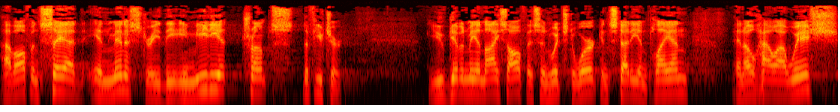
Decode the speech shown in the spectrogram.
I've often said in ministry, the immediate trumps the future. You've given me a nice office in which to work and study and plan. And oh, how I wish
